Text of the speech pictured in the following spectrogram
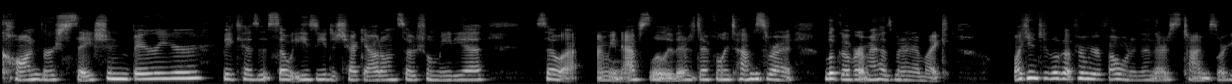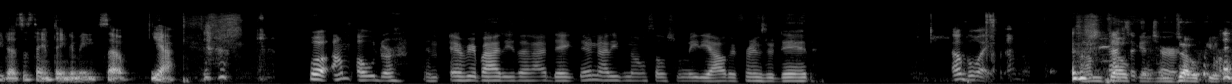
conversation barrier because it's so easy to check out on social media. So I, I mean absolutely there's definitely times where I look over at my husband and I'm like why can't you look up from your phone and then there's times where he does the same thing to me. So, yeah. well, I'm older and everybody that I date, they're not even on social media. All their friends are dead. Oh boy. I'm joking. I'm joking.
